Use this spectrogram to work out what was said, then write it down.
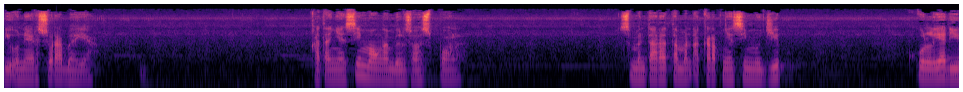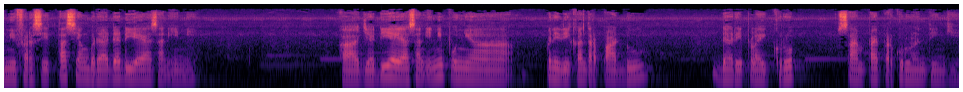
di UNER Surabaya. Katanya sih mau ngambil sospol. Sementara teman akrabnya si Mujib kuliah di universitas yang berada di yayasan ini. Uh, jadi yayasan ini punya pendidikan terpadu dari playgroup sampai perguruan tinggi.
